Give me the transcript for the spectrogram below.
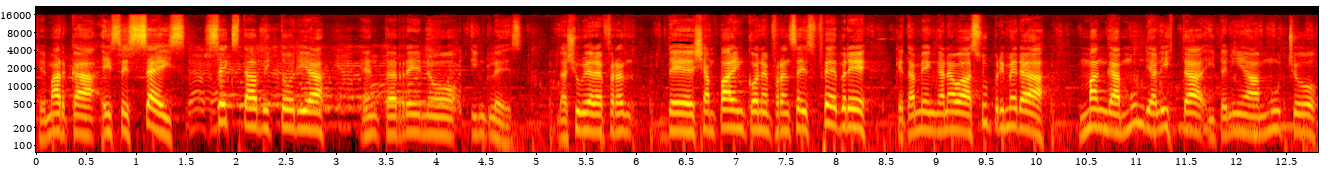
que marca ese 6, sexta victoria en terreno inglés. La lluvia de, de champagne con el francés Febre, que también ganaba su primera manga mundialista y tenía mucho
